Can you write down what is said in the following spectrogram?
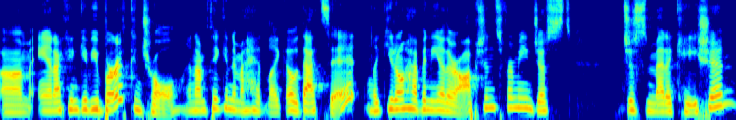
um, and i can give you birth control. And i'm thinking in my head like oh that's it? Like you don't have any other options for me just just medication?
